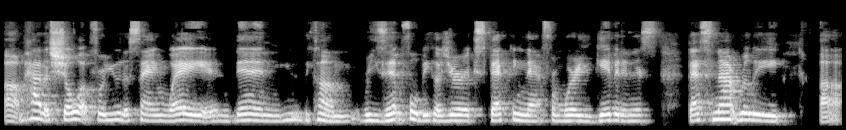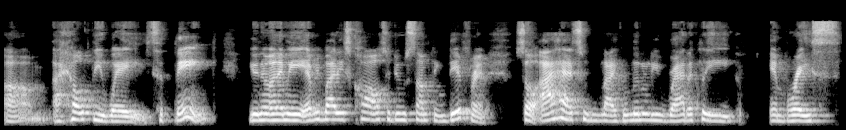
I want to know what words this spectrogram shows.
um, how to show up for you the same way and then you become resentful because you're expecting that from where you give it and it's that's not really uh, um, a healthy way to think you know what i mean? Everybody's called to do something different. So i had to like literally radically embrace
